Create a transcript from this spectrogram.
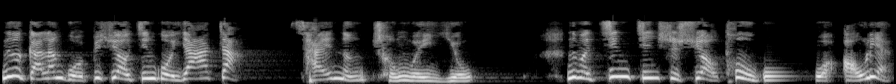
那个橄榄果必须要经过压榨才能成为油。那么精金是需要透过我熬炼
